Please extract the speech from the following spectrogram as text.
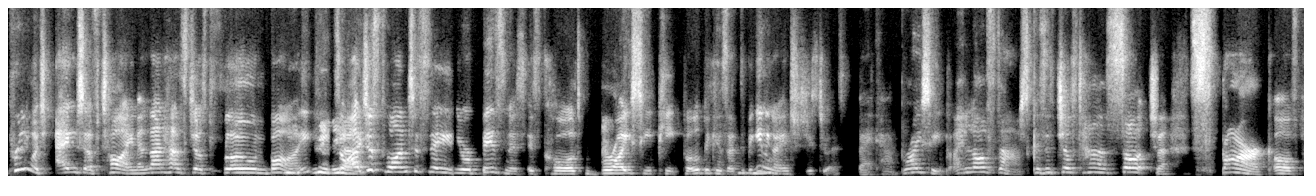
pretty much out of time, and that has just flown by. yeah. So I just want to say your business is called Brighty People because at the beginning I introduced you as Becca Brighty. But I love that because it just has such a spark of,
